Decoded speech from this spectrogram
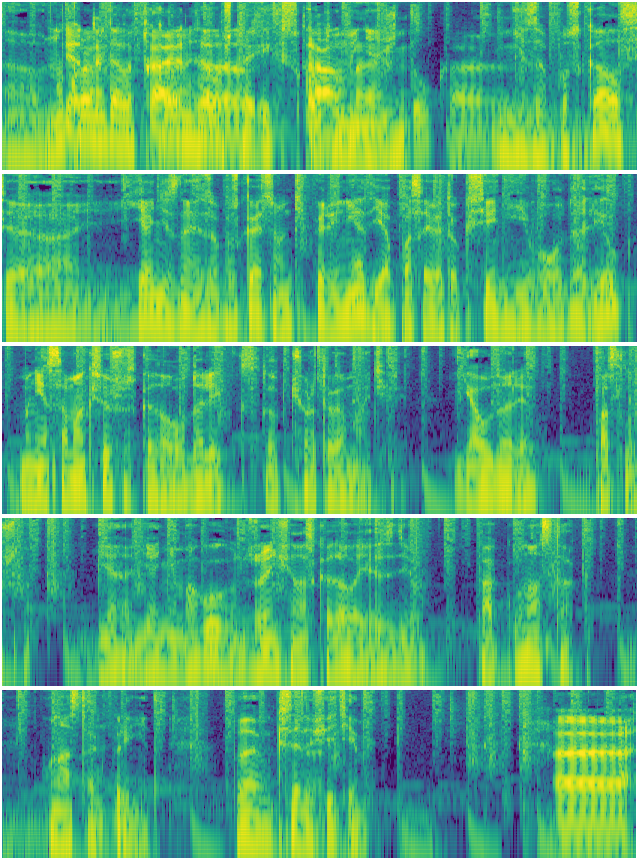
Ну, кроме того, кроме того, что Xcode у меня штука. не запускался, я не знаю, запускается он теперь или нет, я по совету Ксении его удалил. Мне сама Ксюша сказала, удали к чертовой матери. Я удалил, послушно. Я, я не могу, женщина сказала, я сделал. Так, у нас так. У нас так принято. К следующей теме. А,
